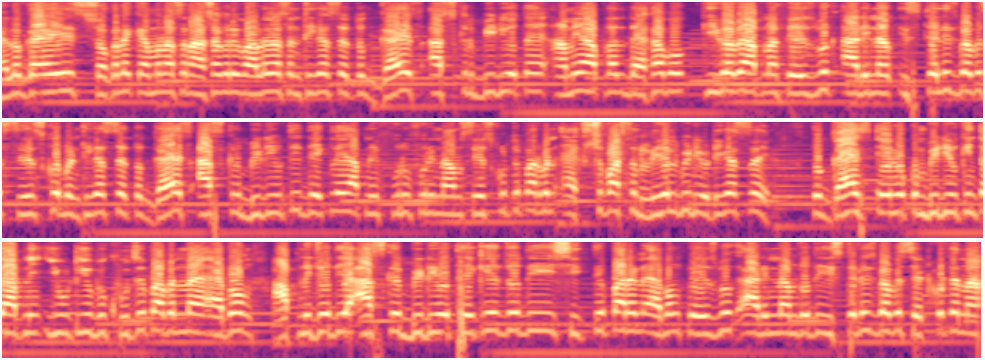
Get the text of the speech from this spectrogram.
হ্যালো গাইস সকালে কেমন আছেন? আশা করি ভালোই আছেন। ঠিক আছে? তো গাইস আজকের ভিডিওতে আমি আপনাদের দেখাবো কীভাবে আপনার ফেসবুক আইডি নাম স্টাইলিশ ভাবে সেভ করবেন, ঠিক আছে? তো গাইস আজকের ভিডিওটি দেখলে আপনি পুরোপুরি নাম সেভ করতে পারবেন। একশো পার্সেন্ট রিয়েল ভিডিও ঠিক আছে? তো গাইস এরকম ভিডিও কিন্তু আপনি ইউটিউবে খুঁজে পাবেন না এবং আপনি যদি আজকের ভিডিও থেকে যদি শিখতে পারেন এবং ফেসবুক আইডির নাম যদি স্টাইলিশ ভাবে সেট করতে না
